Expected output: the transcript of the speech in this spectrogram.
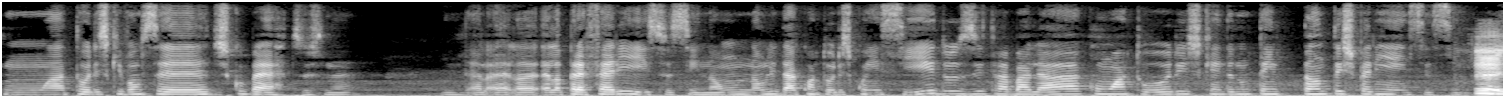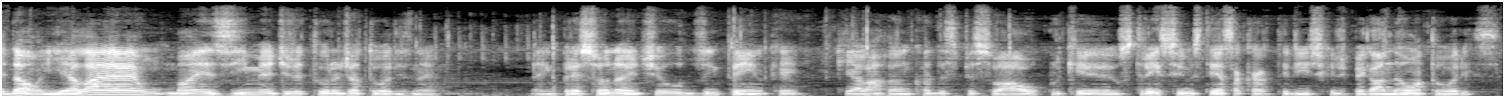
Com atores que vão ser descobertos, né? Ela, ela, ela, prefere isso, assim, não, não lidar com atores conhecidos e trabalhar com atores que ainda não têm tanta experiência, assim. É, não, e ela é uma exímia diretora de atores, né? É impressionante o desempenho que, que ela arranca desse pessoal, porque os três filmes têm essa característica de pegar não atores,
